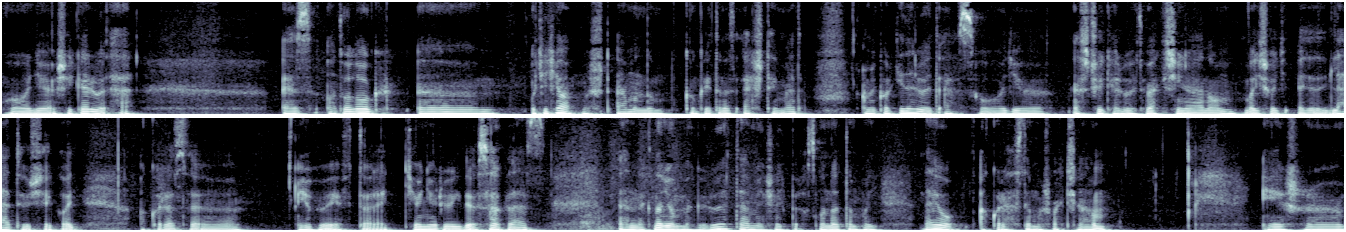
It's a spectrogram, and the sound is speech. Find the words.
hogy sikerül-e ez a dolog. Úgyhogy ja, most elmondom konkrétan az estémet. Amikor kiderült ez, hogy uh, ezt sikerült megcsinálnom, vagyis hogy ez egy lehetőség, hogy akkor az jövő évtől egy gyönyörű időszak lesz. Ennek nagyon megörültem, és egyből azt gondoltam, hogy de jó, akkor ezt én most megcsinálom. És uh,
